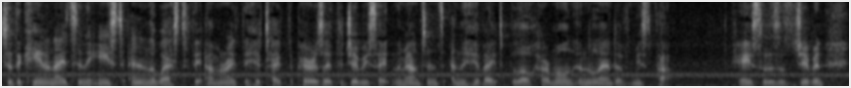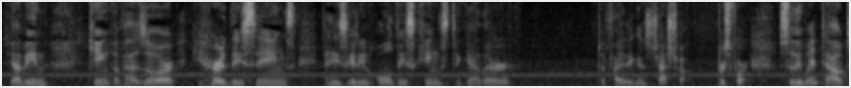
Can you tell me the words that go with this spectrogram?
To the Canaanites in the east and in the west, the Amorite, the Hittite, the Perizzite, the Jebusite in the mountains, and the Hivite below Hermon in the land of Mizpah. Okay, so this is Jabin Yavin, king of Hazor. He heard these things, and he's getting all these kings together to fight against Joshua. Verse 4 So they went out,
